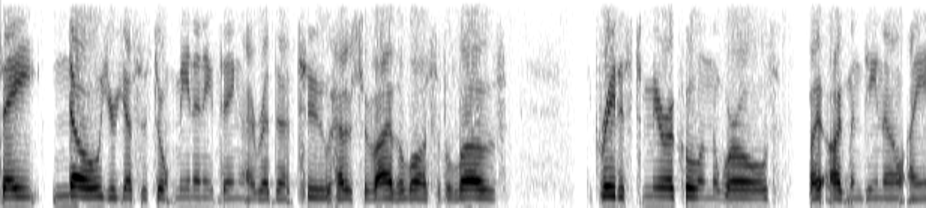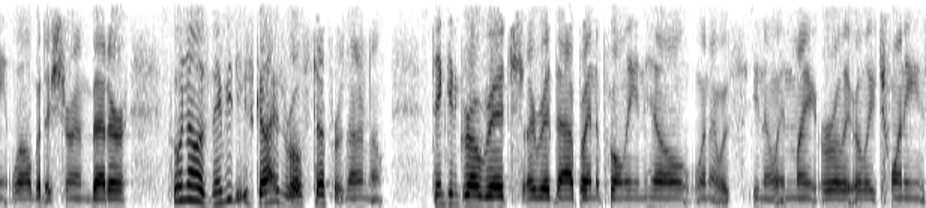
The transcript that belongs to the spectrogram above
say no, your yeses don't mean anything. I read that too. How to Survive the Loss of a Love The Greatest Miracle in the World by Og Mandino. I ain't well, but I sure am better. Who knows? Maybe these guys are all steppers. I don't know. Think and Grow Rich. I read that by Napoleon Hill when I was, you know, in my early early 20s.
